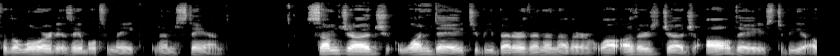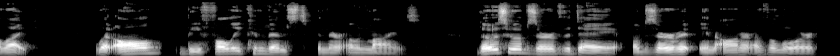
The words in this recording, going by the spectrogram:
for the Lord is able to make them stand. Some judge one day to be better than another, while others judge all days to be alike. Let all be fully convinced in their own minds. Those who observe the day observe it in honor of the Lord.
